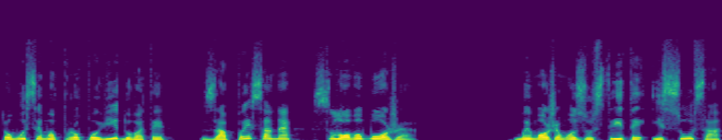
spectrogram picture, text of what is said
то мусимо проповідувати записане Слово Боже. Ми можемо зустріти Ісуса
